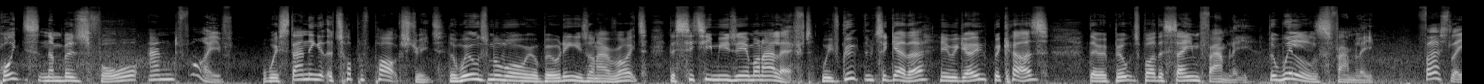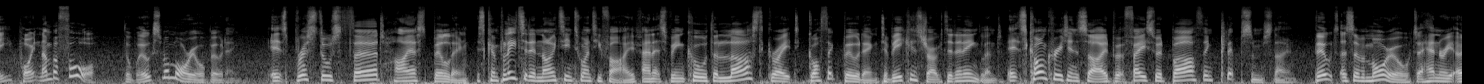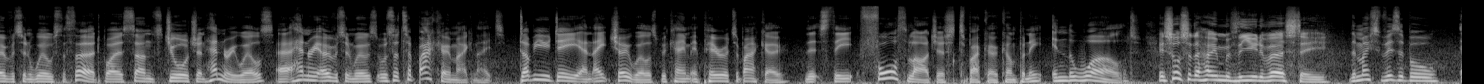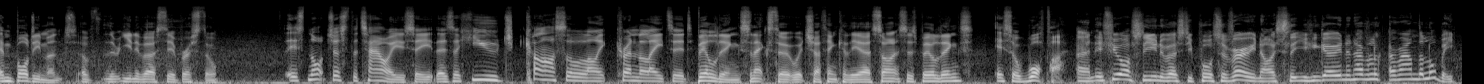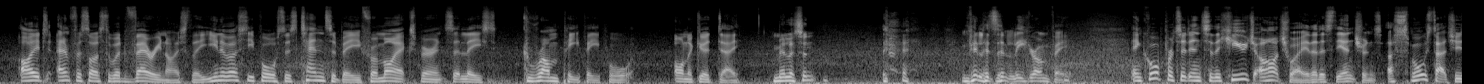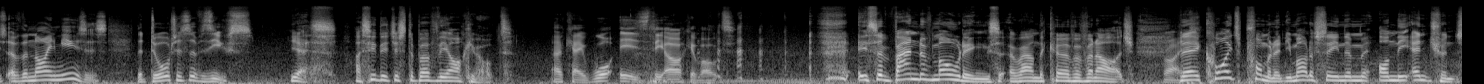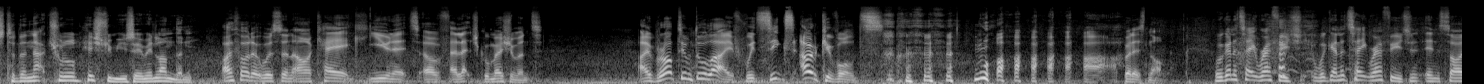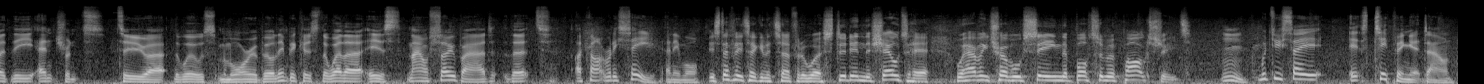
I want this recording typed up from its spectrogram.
Points numbers four and five. We're standing at the top of Park Street. The Wills Memorial Building is on our right, the City Museum on our left. We've grouped them together, here we go, because they were built by the same family, the Wills family. Firstly, point number four the Wills Memorial Building. It's Bristol's third highest building. It's completed in 1925 and it's been called the last great Gothic building to be constructed in England. It's concrete inside but faced with Bath and Clipsham stone. Built as a memorial to Henry Overton Wills III by his sons George and Henry Wills, uh, Henry Overton Wills was a tobacco magnate. WD and H.O. Wills became Imperial Tobacco. It's the fourth largest tobacco company in the world It's also the home of the university. the most visible embodiment of the University of Bristol. It's not just the tower, you see. There's a huge castle-like crenellated buildings next to it, which I think are the Earth Sciences buildings. It's a whopper. And if you ask the university porter very nicely, you can go in and have a look around the lobby. I'd emphasise the word very nicely. University porters tend to be, from my experience at least, grumpy people on a good day. Militant. militantly grumpy. Incorporated into the huge archway that is the entrance are small statues of the nine muses, the daughters of Zeus. Yes. I see they're just above the archivolt. Okay, what is the archivolt? It's a band of mouldings around the curve of an arch. Right. They're quite prominent. You might have seen them on the entrance to the Natural History Museum in London. I thought it was an archaic unit of electrical measurement. I brought him to life with six archivolts. but it's not. We're going to take refuge. we're going to take refuge in, inside the entrance to uh, the Wills Memorial Building because the weather is now so bad that I can't really see anymore. It's definitely taken a turn for the worse. Stood in the shelter here, we're having trouble seeing the bottom of Park Street. Mm. Would you say it's tipping it down?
